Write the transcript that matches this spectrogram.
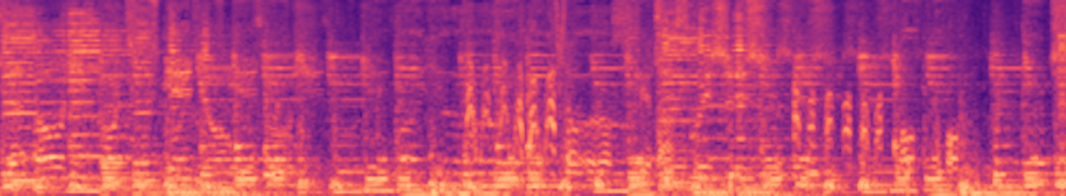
że oni w końcu zmienią? To rozświeca Czy słyszysz? O, o, czy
